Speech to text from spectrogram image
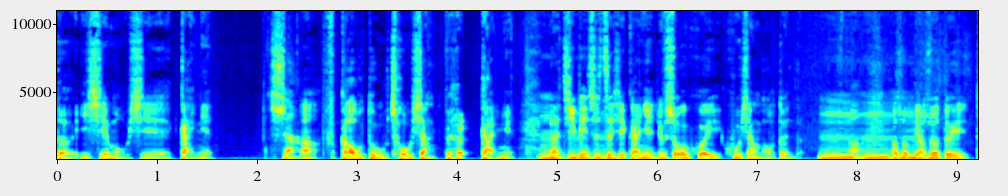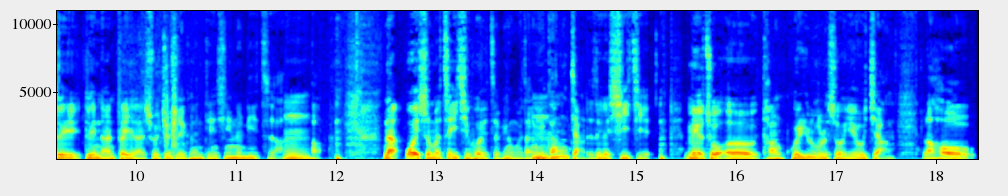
的一些某些概念。是啊，啊，高度抽象的概念。那即便是这些概念，有时候会互相矛盾的。嗯啊，他说，比方说，对对对，南非来说，就是一个很典型的例子啊。嗯啊，那为什么这一期会有这篇文章？因为刚刚讲的这个细节没有错。呃，他回忆录的时候也有讲，然后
